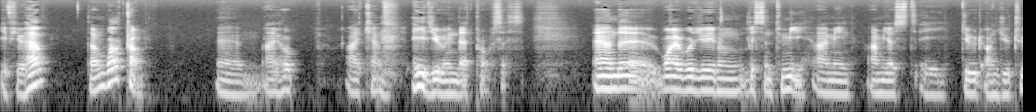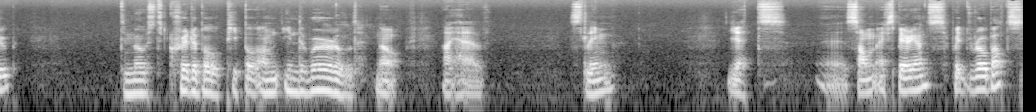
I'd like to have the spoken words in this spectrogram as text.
if you have, then welcome. Um, I hope I can aid you in that process. And uh, why would you even listen to me? I mean, I'm just a dude on YouTube. The most credible people on in the world. No, I have slim yet uh, some experience with robots.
